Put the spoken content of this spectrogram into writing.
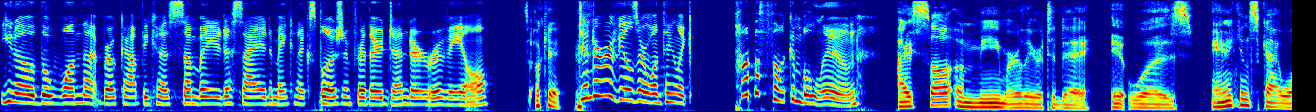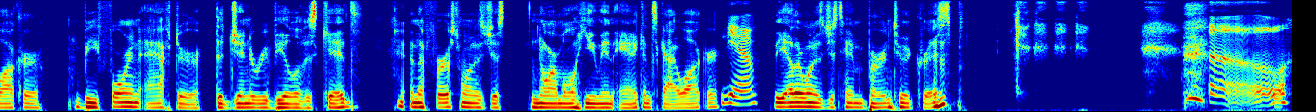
you know, the one that broke out because somebody decided to make an explosion for their gender reveal. Okay. Gender reveals are one thing, like, pop a fucking balloon. I saw a meme earlier today. It was Anakin Skywalker before and after the gender reveal of his kids. And the first one is just normal human Anakin Skywalker. Yeah. The other one is just him burned to a crisp. Oh.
